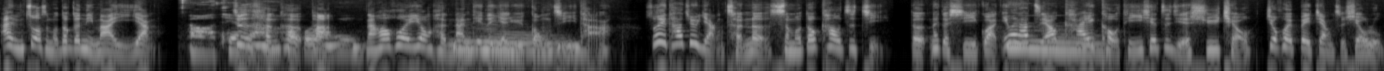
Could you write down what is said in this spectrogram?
哎，你做什么都跟你妈一样啊！”天，就是很可怕。然后会用很难听的言语攻击他，嗯、所以他就养成了什么都靠自己的那个习惯。因为他只要开口提一些自己的需求，就会被这样子羞辱，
